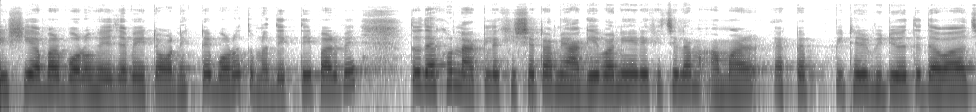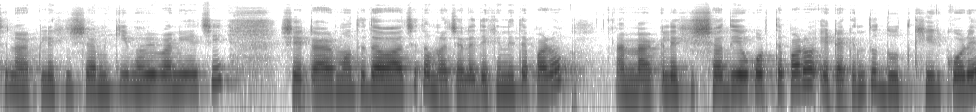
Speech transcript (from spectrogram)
বেশি আবার বড় হয়ে যাবে, এটা অনেকটাই বড়, তোমরা দেখতেই পারবে। তো দেখো, নারকেলের খিসাটা আমি আগে বানিয়ে রেখেছিলাম, আমার একটা পিঠের ভিডিওতে দেওয়া আছে নারকেলের খিসা আমি কীভাবে বানিয়েছি, সেটার মধ্যে দেওয়া আছে, তোমরা চাইলে দেখে নিতে পারো। আর নারকেলের খিসা দিয়েও করতে পারো, এটা কিন্তু দুধ ক্ষীর করে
